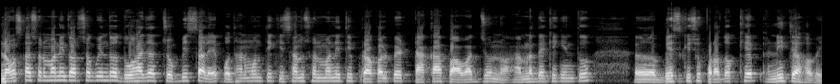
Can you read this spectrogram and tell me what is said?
নমস্কার সম্মানিত দর্শকবৃন্দ দু হাজার চব্বিশ সালে প্রধানমন্ত্রী কিষাণ সম্মানিধি প্রকল্পের টাকা পাওয়ার জন্য আপনাদেরকে কিন্তু বেশ কিছু পদক্ষেপ নিতে হবে।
